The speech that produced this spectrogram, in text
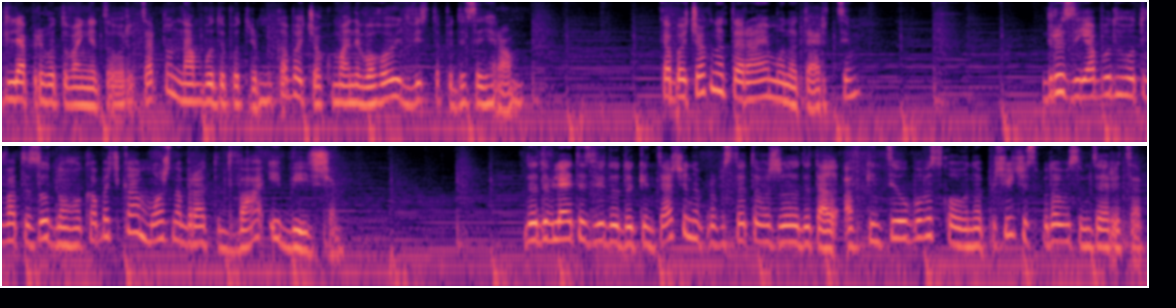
Для приготування цього рецепту нам буде потрібен кабачок. У мене вагою 250 грам. Кабачок натираємо на терці. Друзі, я буду готувати з одного кабачка, можна брати два і більше. Додивляйтесь відео до кінця, щоб не пропустити важливі деталі, а в кінці обов'язково напишіть, чи сподобався цей рецепт.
